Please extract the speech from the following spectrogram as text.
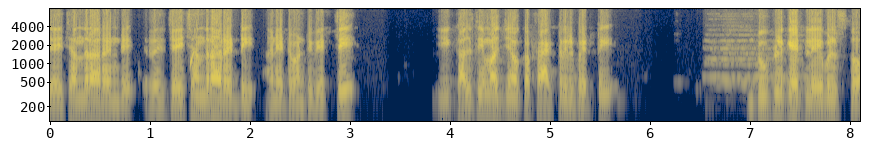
జయచంద్రారెడ్డి జయచంద్రారెడ్డి అనేటువంటి వ్యక్తి ఈ కల్తీ మద్యం యొక్క ఫ్యాక్టరీలు పెట్టి డూప్లికేట్ లేబుల్స్తో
